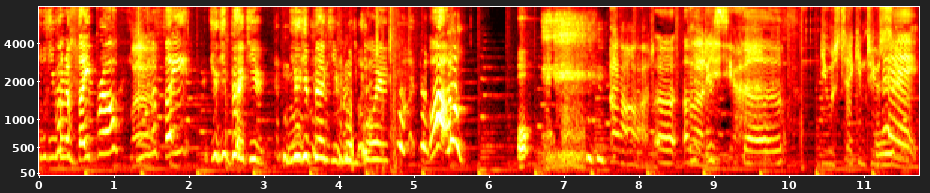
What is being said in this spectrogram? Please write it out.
you wanna fight, bro? You wanna fight? You get back here. You get back here, monkey boy. Whoa! Oh, God, Uh, I'll get your Buddy. stuff. he was taken too Hey!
